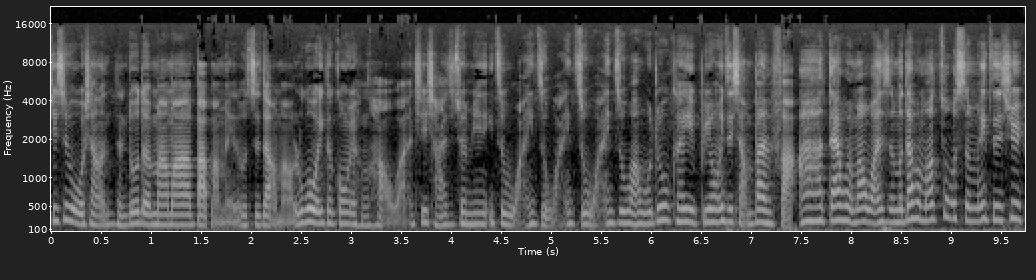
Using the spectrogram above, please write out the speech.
其实我想很多的妈妈爸爸们也都知道嘛。如果我一个公园很好玩，其实小孩子这边一直玩，一直玩，一直玩，一直玩，我就可以不用一直想办法啊，待会我们要玩什么，待会我们要做什么，一直去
